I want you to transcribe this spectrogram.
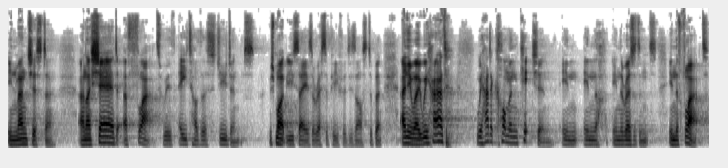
in Manchester, and I shared a flat with eight other students, which might be, you say, is a recipe for disaster. But anyway, we had, we had a common kitchen in, in, the, in the residence, in the flat.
